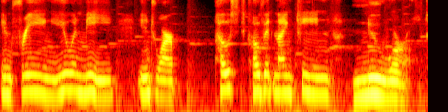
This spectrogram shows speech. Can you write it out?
in freeing you and me into our post COVID 19 new world.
